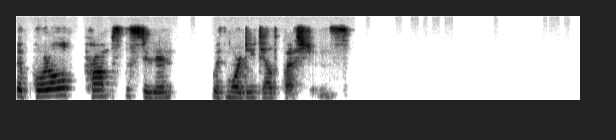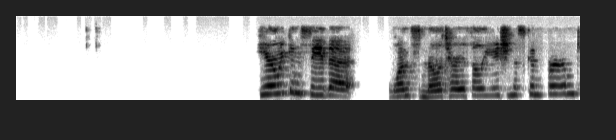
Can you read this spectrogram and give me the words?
the portal prompts the student with more detailed questions. Here we can see that once military affiliation is confirmed,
